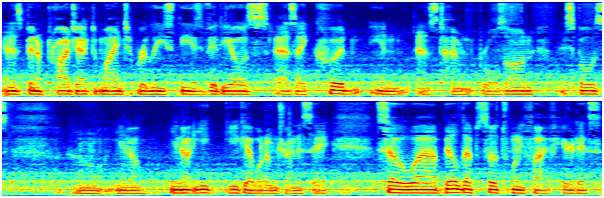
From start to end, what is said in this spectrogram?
and it's been a project of mine to release these videos as I could in as time rolls on I suppose um, you know you know you, you get what I'm trying to say. So uh, build episode 25 here it is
